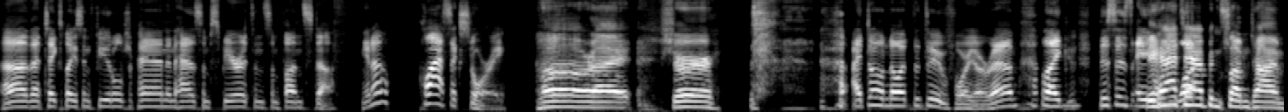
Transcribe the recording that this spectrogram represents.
uh, that takes place in feudal Japan and has some spirits and some fun stuff. You know? Classic story. All right, sure. I don't know what to do for you, Rem. Like, this is a It had to happen sometime.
